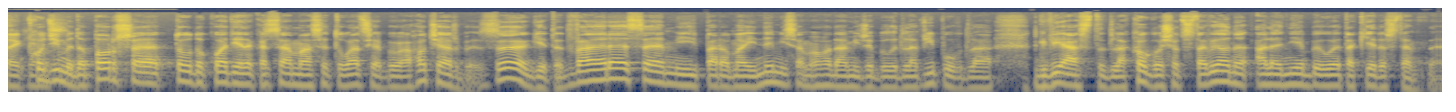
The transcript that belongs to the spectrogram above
Tak Wchodzimy do Porsche, to dokładnie taka sama sytuacja była chociażby z GT2 RS-em i paroma innymi samochodami, że były dla VIP-ów, dla gwiazd, dla kogoś odstawione, ale nie były takie dostępne.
